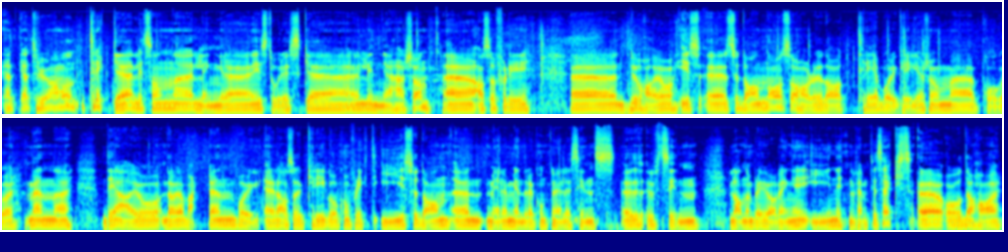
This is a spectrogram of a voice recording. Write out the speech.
Jeg, jeg, tror man må trekke litt sånn eh, lengre historisk eh, linje her. sånn. Eh, altså fordi Eh, du har jo I eh, Sudan nå så har du da tre borgerkriger som eh, pågår. Men det, jo, det har jo vært en borg, altså krig og konflikt i Sudan mer eller mindre kontinuerlig siden, landet ble uavhengig i 1956. Og det har,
